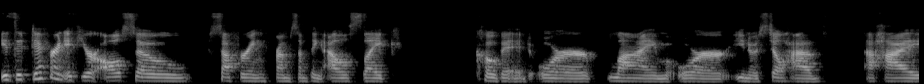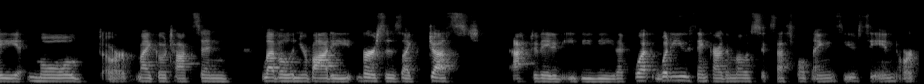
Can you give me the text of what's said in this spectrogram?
is it different if you're also suffering from something else like COVID or Lyme or, you know, still have a high mold or mycotoxin level in your body versus like just activated EBV? Like what, what do you think are the most successful things you've seen or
